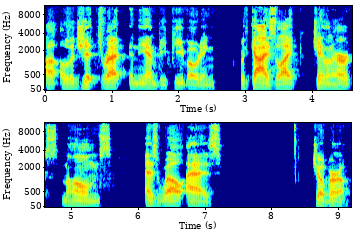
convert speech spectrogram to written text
a, legit threat in the MVP voting with guys like Jalen Hurts, Mahomes, as well as Joe Burrow.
